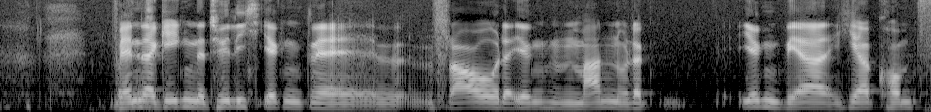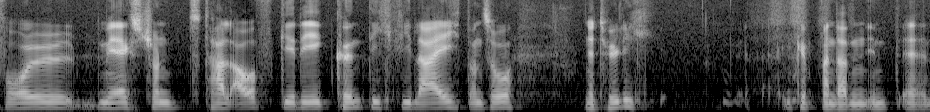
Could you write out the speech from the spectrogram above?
Wenn dagegen natürlich irgendeine Frau oder irgendein Mann oder irgendwer herkommt, voll, merkst schon total aufgeregt, könnte ich vielleicht und so. Natürlich gibt man dann ein, äh,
